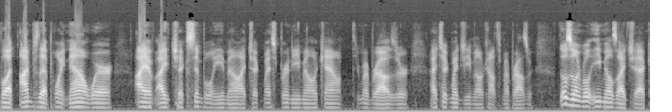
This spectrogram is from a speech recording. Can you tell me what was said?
But I'm to that point now where I have I check simple email, I check my Sprint email account through my browser, I check my Gmail account through my browser. Those are the only real emails I check.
